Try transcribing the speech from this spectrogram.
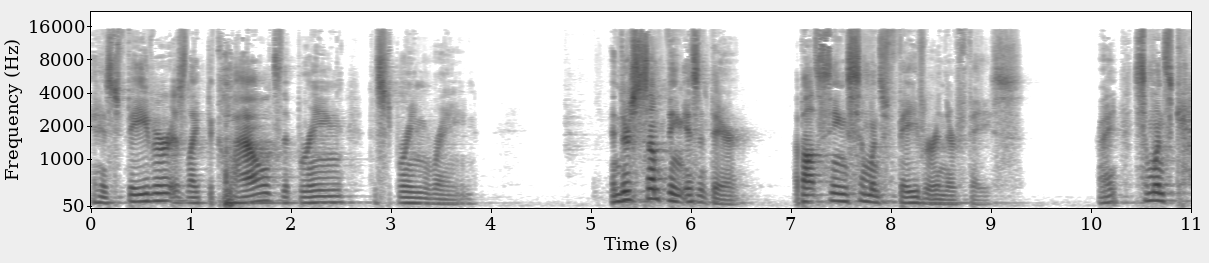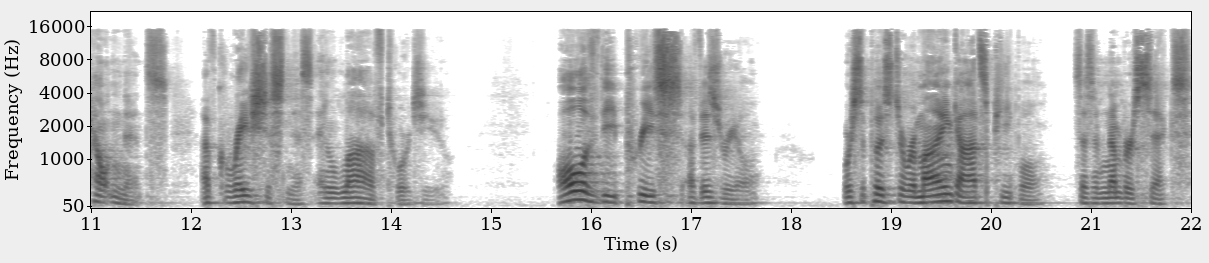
and his favor is like the clouds that bring the spring rain. And there's something, isn't there, about seeing someone's favor in their face, right? Someone's countenance of graciousness and love towards you. All of the priests of Israel were supposed to remind God's people, says in number six,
